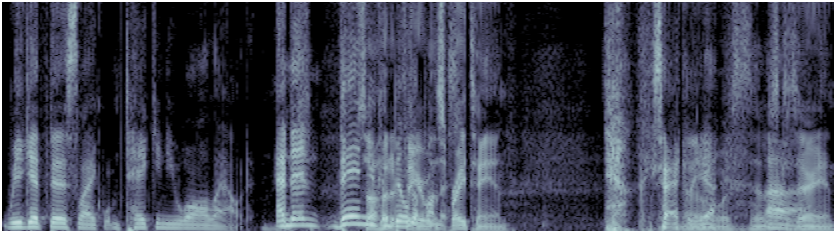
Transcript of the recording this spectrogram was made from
we get this like I'm taking you all out, and then then Saw you can build figure up on with a spray tan. Yeah, exactly. No, yeah, it was, it was Uh, Kazarian.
